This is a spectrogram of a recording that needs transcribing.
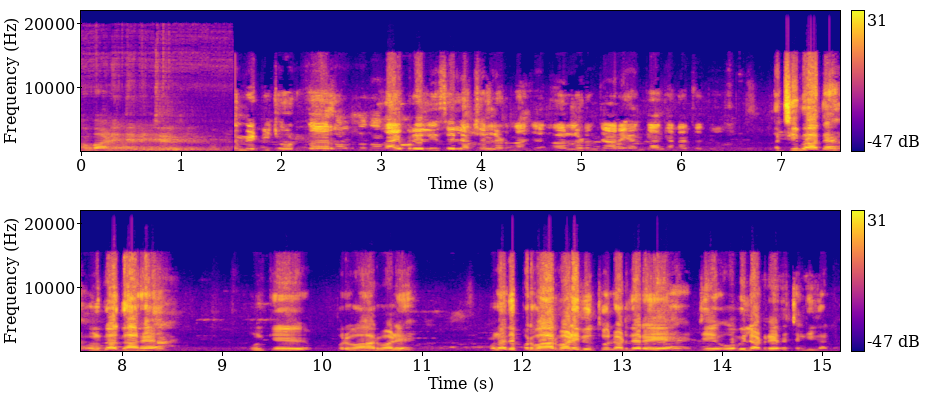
ਅੰਬਾਲੇ ਦੇ ਵਿੱਚ कमेटी छोड़कर रायबरेली से इलेक्शन लड़ना अ, लड़न जा रहे हैं क्या कहना चाहते हैं उसको? अच्छी बात है उनका घर है उनके परिवार वाले ਉਹਨਾਂ ਦੇ ਪਰਿਵਾਰ ਵਾਲੇ ਵੀ ਉੱਥੋਂ ਲੜਦੇ ਰਹੇ ਹੈ ਜੇ ਉਹ ਵੀ ਲੜ ਰਹੇ ਤੇ ਚੰਗੀ ਗੱਲ ਹੈ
